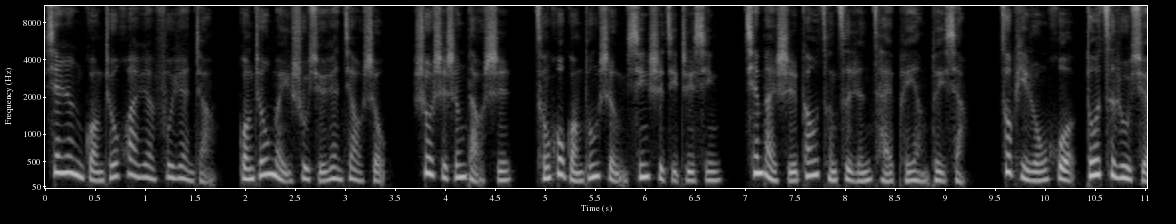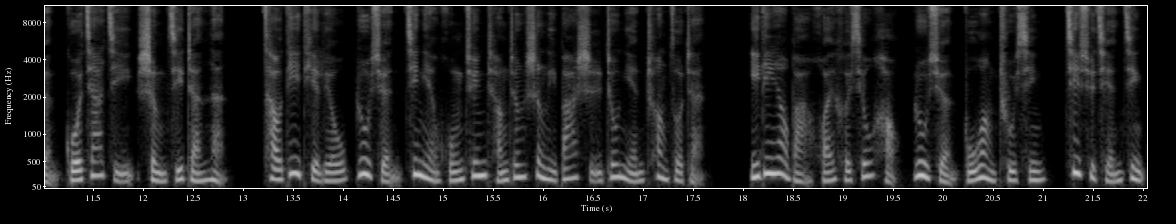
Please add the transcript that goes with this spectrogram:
现任广州画院副院长、广州美术学院教授、硕士生导师，曾获广东省新世纪之星、千百石高层次人才培养对象。作品荣获多次入选国家级、省级展览。草地铁流入选纪念红军长征胜利八十周年创作展。一定要把淮河修好，入选不忘初心，继续前进。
